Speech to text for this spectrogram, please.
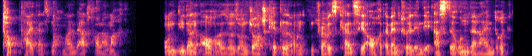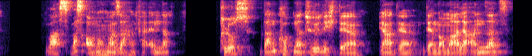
Top-Titans nochmal wertvoller macht. Und die dann auch, also so ein George Kittle und ein Travis Kelsey auch eventuell in die erste Runde reindrückt, was, was auch nochmal Sachen verändert. Plus, dann kommt natürlich der, ja, der, der normale Ansatz,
